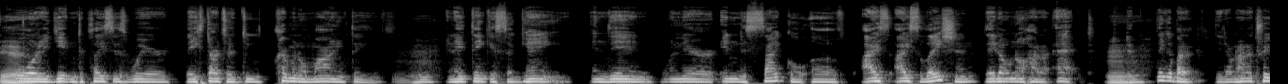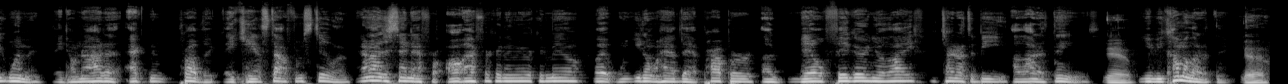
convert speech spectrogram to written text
Yeah. or they get into places where they start to do criminal mind things hmm and they think it's a game. And then when they're in the cycle of isolation, they don't know how to act. Mhm. Think about it. They don't know how to treat women. They don't know how to act in public. They can't stop from stealing. And I'm not just saying that for all African American male, but when you don't have that proper uh, male figure in your life, you turn out to be a lot of things. Yeah. You become a lot of things. Yeah.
